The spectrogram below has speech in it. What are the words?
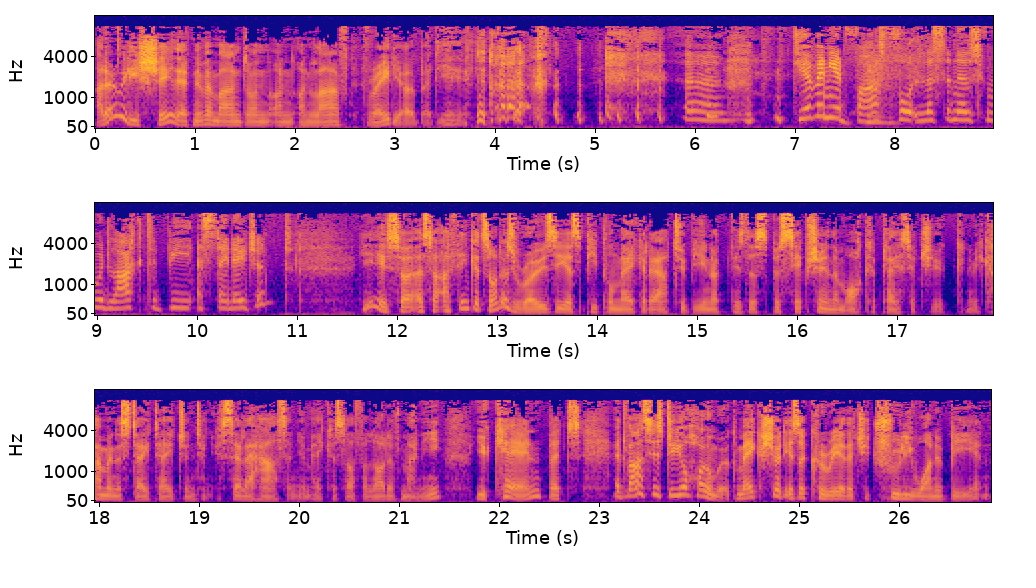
I don't really share that, never mind on, on, on live radio, but yeah. Um, do you have any advice for listeners who would like to be a state agent? Yeah, so, so I think it's not as rosy as people make it out to be. You know, there's this perception in the marketplace that you can become an estate agent and you sell a house and you make yourself a lot of money. You can, but advice is do your homework. Make sure it is a career that you truly want to be in.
